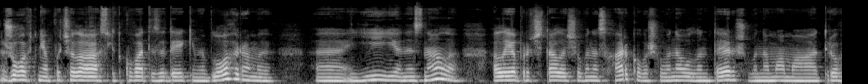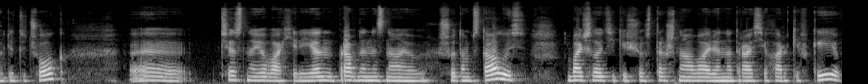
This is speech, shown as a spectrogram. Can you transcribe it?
жовтня почала слідкувати за деякими блогерами. Е, її не знала, але я прочитала, що вона з Харкова, що вона волонтер, що вона мама трьох діточок. Е, чесно, я в ахері. Я правда не знаю, що там сталося. Бачила тільки, що страшна аварія на трасі Харків-Київ,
